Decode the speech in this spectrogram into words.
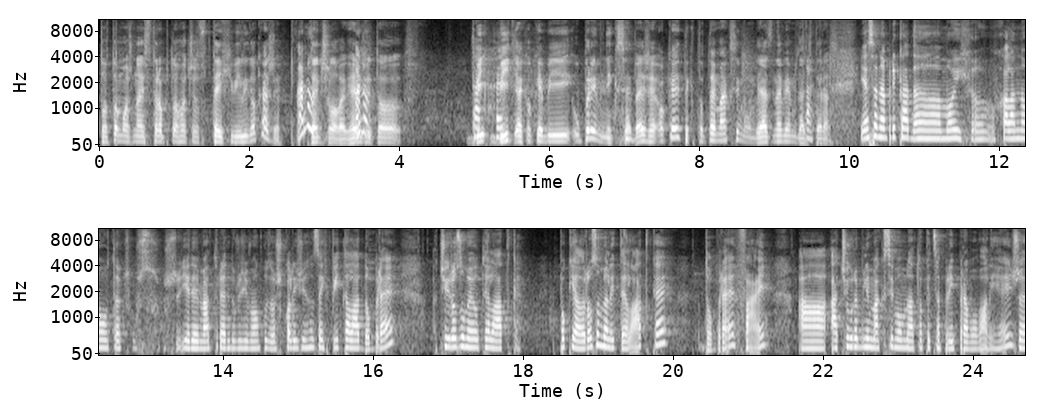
toto možno je strop toho, čo v tej chvíli dokáže Áno. ten človek, hej, Áno. že to Tak, By, hej. byť ako keby úprimný k sebe, že OK, tak toto je maximum, viac neviem dať Tak. teraz. Ja sa napríklad uh, mojich uh, chalanov, tak už, už jeden maturant už vonku zo školy, že som sa ich pýtala, dobre, či rozumejú tej látke. Pokiaľ rozumeli tej látke, dobre, fajn. A, a či urobili maximum na to, keď sa pripravovali, hej, že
